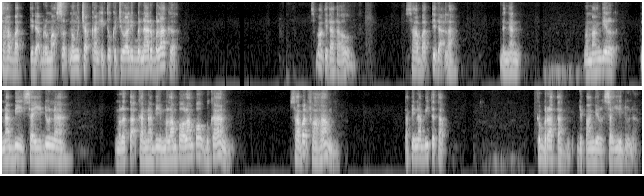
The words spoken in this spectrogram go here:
sahabat tidak bermaksud mengucapkan itu kecuali benar belaka. Semua kita tahu, sahabat tidaklah dengan memanggil Nabi Sayyiduna meletakkan Nabi melampau-lampau. Bukan. Sahabat faham. Tapi Nabi tetap keberatan dipanggil Sayyiduna.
